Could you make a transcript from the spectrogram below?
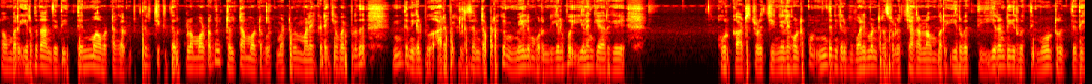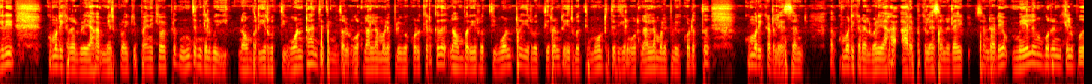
நவம்பர் இருபதாம் தேதி தென் மாவட்டங்கள் திருச்சிக்கு தெற்குள்ள மாவட்டங்கள் டெல்டா மாவட்டங்களுக்கு மட்டுமே மழை கிடைக்க வாய்ப்புள்ளது. இந்த நிகழ்வு அரபிக்கடல் சென்ற பிறகு மேலும் ஒரு நிகழ்வு இலங்கை அருகே ஒரு காற்று சுழற்சி நிலை கொண்டிருக்கும். இந்த நிகழ்வு வளிமண்டல சுழற்சியாக நவம்பர் இருபத்தி இரண்டு இருபத்தி மூன்று தேதிகளில் குமரிக்கடல் வழியாக மேற்கு நோக்கி பயணிக்க வாய்ப்புள்ளது இந்த நிகழ்வு நவம்பர் இருபத்தி ஒன்றாம் தேதி முதல் ஒரு நல்ல மழைப்பொழிவு கொடுக்க இருக்கிறது நவம்பர் இருபத்தி ஒன்று இருபத்தி இரண்டு இருபத்தி மூன்று தேதிகள் ஒரு நல்ல மழைப்பொழிவு கொடுத்து குமரிக்கடலை சென் குமரிக்கடல் வழியாக அரபிக்கடலை சென்றடை சென்றடையும். மேலும் ஒரு நிகழ்வு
